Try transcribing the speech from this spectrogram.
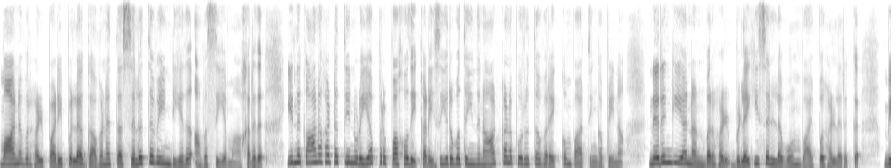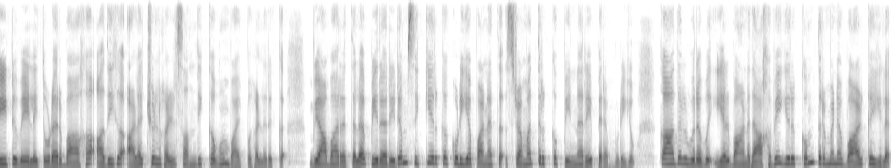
மாணவர்கள் படிப்பில் கவனத்தை செலுத்த வேண்டியது அவசியமாகிறது. இந்த காலகட்டத்தினுடைய பிற்பகுதி கடைசி இருபத்தைந்து நாட்களை பொறுத்த வரைக்கும் பார்த்தீங்க அப்படின்னா நெருங்கிய நண்பர்கள் விலகி செல்லவும் வாய்ப்புகள் இருக்குது வீட்டு வேலை தொடர்பாக அதிக அலைச்சல்கள் சந்திக்கவும் வாய்ப்புகள் இருக்குது வியாபாரத்தில் பிறரிடம் சிக்கியிருக்கக்கூடிய பணத்தை சிரமத்திற்கு பின்னரே பெற முடியும். காதல் உறவு இயல்பானதாகவே இருக்கும். திருமண வாழ்க்கையில்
